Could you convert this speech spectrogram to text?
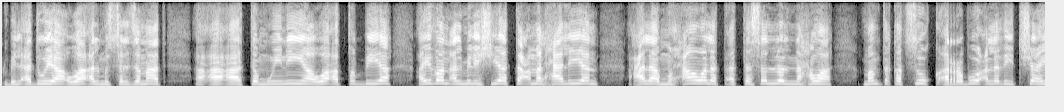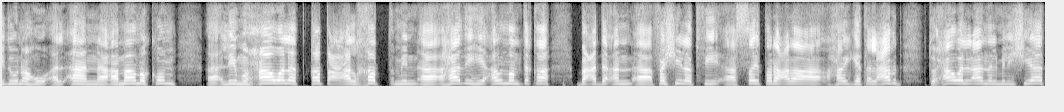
بالأدوية والمستلزمات التموينية والطبية. أيضا الميليشيات تعمل حاليا على محاولة التسلل نحو منطقة سوق الربوع الذي تشاهدونه الآن أمامكم لمحاولة قطع الخط من هذه المنطقة بعد أن فشلت في السيطرة على هيئة العبد. تحاول الآن الميليشيات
